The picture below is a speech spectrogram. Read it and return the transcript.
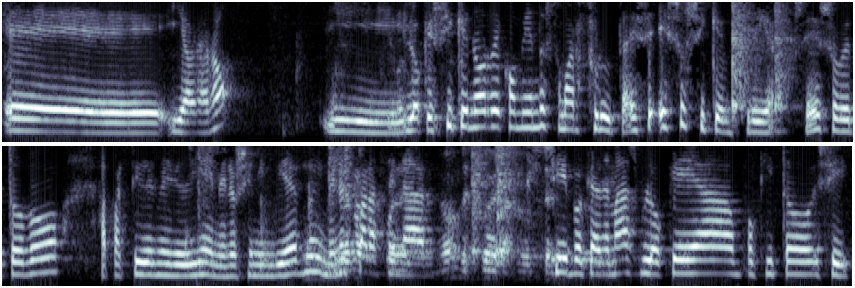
eh, y ahora no. Y lo que sí que no recomiendo es tomar fruta, es- eso sí que enfría, ¿sí? sobre todo a partir del mediodía y menos en invierno y menos para cenar. ¿no? Después de las 12 Sí, porque además bloquea un poquito, sí.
